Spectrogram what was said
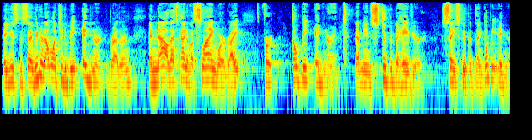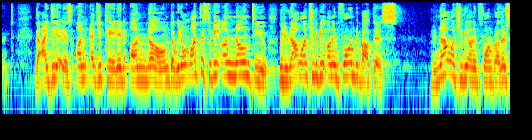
it used to say, We do not want you to be ignorant, brethren. And now that's kind of a slang word, right? For don't be ignorant. That means stupid behavior. Say stupid thing. Don't be ignorant. The idea is uneducated, unknown. that We don't want this to be unknown to you. We do not want you to be uninformed about this. We do not want you to be uninformed, brothers.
